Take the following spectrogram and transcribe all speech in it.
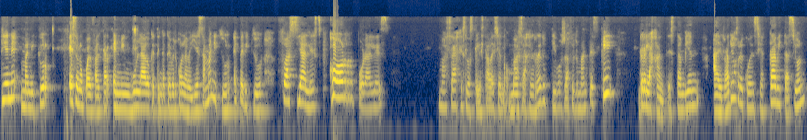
tiene manicure eso no puede faltar en ningún lado que tenga que ver con la belleza, manicure, pedicure, faciales, corporales, masajes, los que le estaba diciendo, masajes reductivos, afirmantes y relajantes. También hay radiofrecuencia, cavitación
